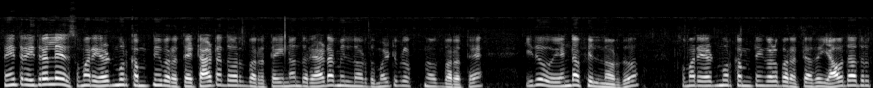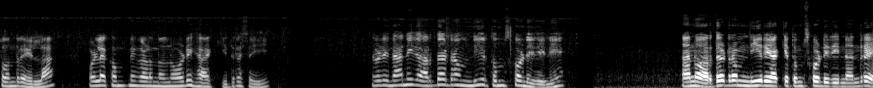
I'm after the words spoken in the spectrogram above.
ಸ್ನೇಹಿತರೆ, ಇದರಲ್ಲೇ ಸುಮಾರು ಎರಡು ಮೂರು ಕಂಪ್ನಿ ಬರುತ್ತೆ. ಟಾಟಾದವ್ರದ್ದು ಬರುತ್ತೆ, ಇನ್ನೊಂದು ರ್ಯಾಡಮಿಲ್ನವ್ರದ್ದು ಮಲ್ಟಿಪ್ಲೆಕ್ಸ್ನವ್ರದ್ದು ಬರುತ್ತೆ. ಇದು ಎಂಡಫಿಲ್ನವ್ರದ್ದು ಸುಮಾರು ಎರಡು ಮೂರು ಕಂಪ್ನಿಗಳು ಬರುತ್ತೆ. ಅದು ಯಾವುದಾದ್ರೂ ತೊಂದರೆ ಇಲ್ಲ. ಒಳ್ಳೆ ಕಂಪ್ನಿಗಳನ್ನು ನೋಡಿ ಹಾಕಿದರೆ ಸಹಿ. ನೋಡಿ, ನಾನೀಗ ಅರ್ಧ ಡ್ರಮ್ ನೀರು ತುಂಬಿಸ್ಕೊಂಡಿದ್ದೀನಿ ನಾನು ಅರ್ಧ ಡ್ರಮ್ ನೀರು ಯಾಕೆ ತುಂಬಿಸ್ಕೊಂಡಿದ್ದೀನಿ ಅಂದರೆ,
